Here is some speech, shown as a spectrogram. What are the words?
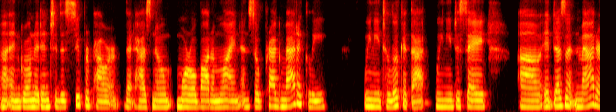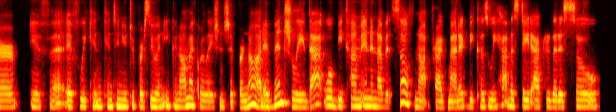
uh, and grown it into this superpower that has no moral bottom line. And so, pragmatically, we need to look at that. We need to say uh, it doesn't matter if uh, if we can continue to pursue an economic relationship or not. Eventually, that will become in and of itself not pragmatic because we have a state actor that is so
